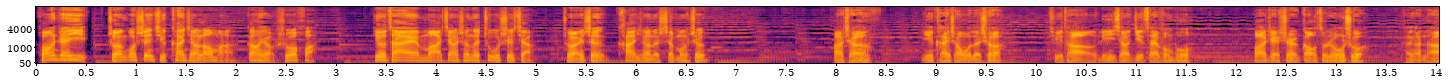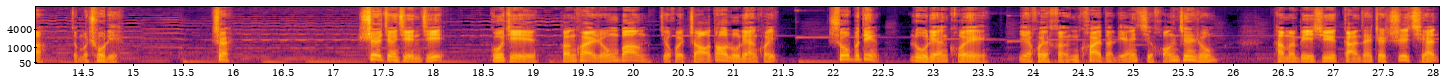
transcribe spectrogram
黄振义转过身去看向老马，刚要说话，又在马祥生的注视下转身看向了沈梦生。阿生，你开上我的车，去趟林祥吉裁缝铺，把这事告诉荣叔，看看他。怎么处理？是。事情紧急，估计很快荣邦就会找到陆连魁，说不定陆连魁也会很快的联系黄金荣。他们必须赶在这之前，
